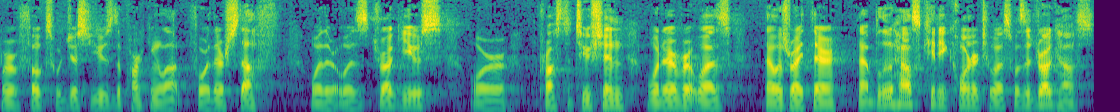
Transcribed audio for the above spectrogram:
where folks would just use the parking lot for their stuff, whether it was drug use or prostitution, whatever it was. That was right there. That blue house kitty corner to us was a drug house.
